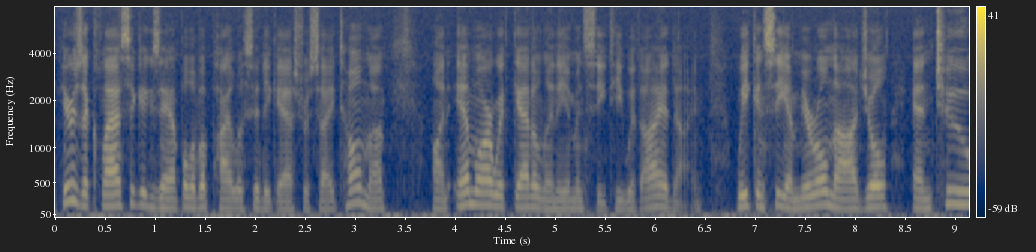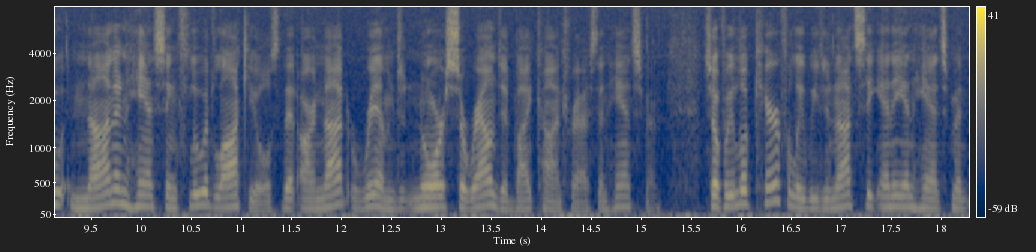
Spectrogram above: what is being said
Here's a classic example of a pilocytic astrocytoma on MR with gadolinium and CT with iodine. We can see a mural nodule and two non-enhancing fluid locules that are not rimmed nor surrounded by contrast enhancement. So if we look carefully, we do not see any enhancement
